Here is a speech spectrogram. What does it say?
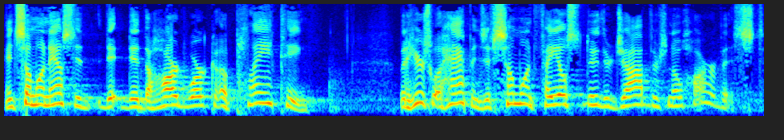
And someone else did, did, did the hard work of planting. But here's what happens if someone fails to do their job, there's no harvest.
